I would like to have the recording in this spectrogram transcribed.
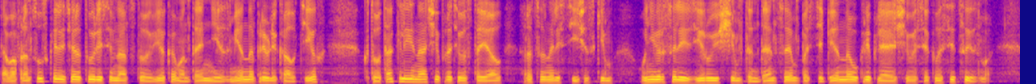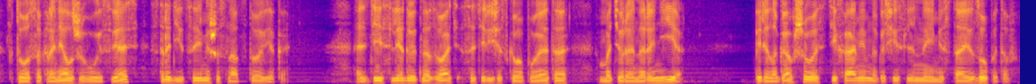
А во французской литературе XVII века Монтень неизменно привлекал тех, кто так или иначе противостоял рационалистическим, универсализирующим тенденциям постепенно укрепляющегося классицизма, кто сохранял живую связь с традициями XVI века. Здесь следует назвать сатирического поэта Матюрена Ренье, перелагавшего стихами многочисленные места из опытов,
